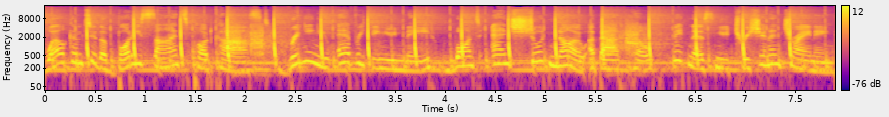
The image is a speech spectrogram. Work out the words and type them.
Welcome to the Body Science Podcast, bringing you everything you need, want, and should know about health, fitness, nutrition, and training.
